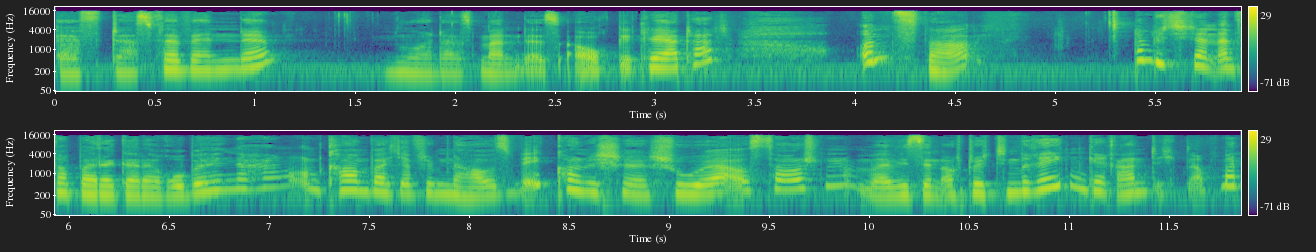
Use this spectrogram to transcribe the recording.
öfters verwende. Nur, dass man das auch geklärt hat. Und zwar habe ich die dann einfach bei der Garderobe hingehangen und kaum war ich auf dem Nachhauseweg, konnte ich schnell Schuhe austauschen, weil wir sind auch durch den Regen gerannt. Ich glaube, man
